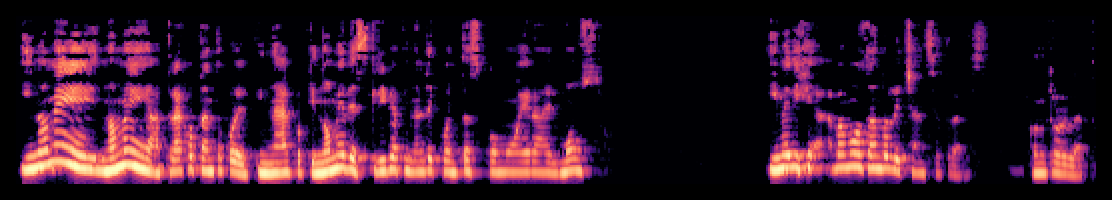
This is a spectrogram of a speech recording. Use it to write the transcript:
Y no me, no me atrajo tanto por el final, porque no me describe a final de cuentas cómo era el monstruo. Y me dije, ah, vamos dándole chance otra vez, con otro relato.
